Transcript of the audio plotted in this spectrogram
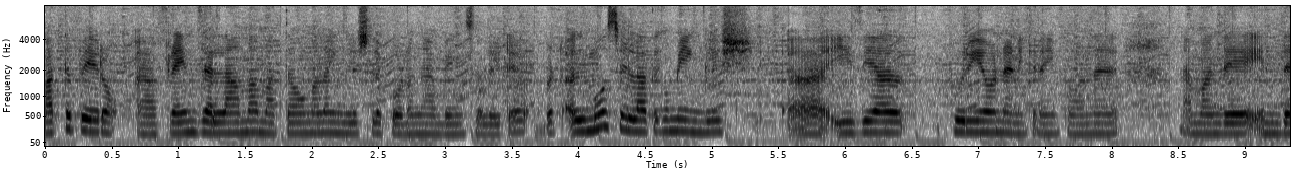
மற்ற பேரும் ஃப்ரெண்ட்ஸ் இல்லாமல் மற்றவங்களாம் இங்கிலீஷில் போடுங்க அப்படின்னு சொல்லிட்டு பட் ஆல்மோஸ்ட் எல்லாத்துக்குமே இங்கிலீஷ் ஈஸியாக புரியும்னு நினைக்கிறேன். இப்போ வந்து நம்ம வந்து இந்த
